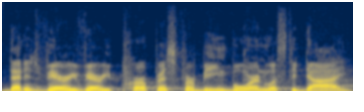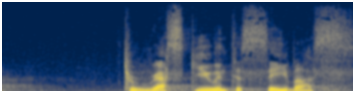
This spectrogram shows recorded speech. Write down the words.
That his very, very purpose for being born was to die, to rescue and to save us,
